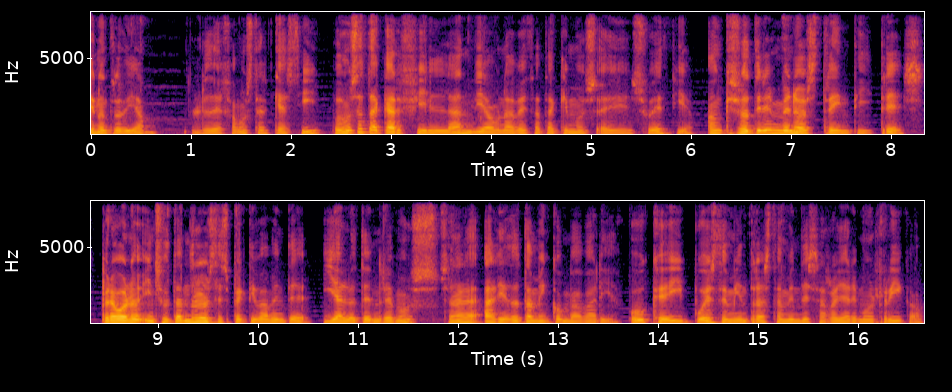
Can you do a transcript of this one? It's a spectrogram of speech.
en otro día. Lo dejamos tal que así. Podemos atacar Finlandia una vez ataquemos eh, Suecia. Aunque solo tienen menos 33. Pero bueno, insultándolos despectivamente ya lo tendremos. Se han aliado también con Bavaria. Ok, pues de mientras también desarrollaremos Riga.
